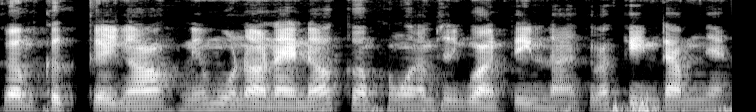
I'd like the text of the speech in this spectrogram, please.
cơm cực kỳ ngon. Nếu mua nồi này nó cơm không em xin hoàn tiền lại các bác yên tâm nha.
